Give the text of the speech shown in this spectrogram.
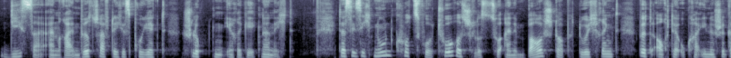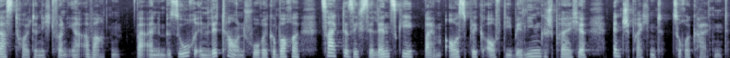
dies sei ein rein wirtschaftliches Projekt, schluckten ihre Gegner nicht. Dass sie sich nun kurz vor Toresschluss zu einem Baustopp durchringt, wird auch der ukrainische Gast heute nicht von ihr erwarten. Bei einem Besuch in Litauen vorige Woche zeigte sich Zelensky beim Ausblick auf die Berlin-Gespräche entsprechend zurückhaltend.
